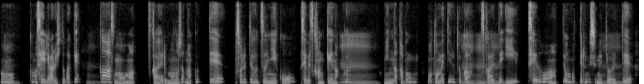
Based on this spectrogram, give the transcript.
の、まあ、生理ある人だけうん。がその、まあ、使えるものじゃなくってそれって普通にこう性別関係なく、うん。みんな多分求めているというか、うんうんうん。使えていい制度だなって思ってるんですよねって言われて、あ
